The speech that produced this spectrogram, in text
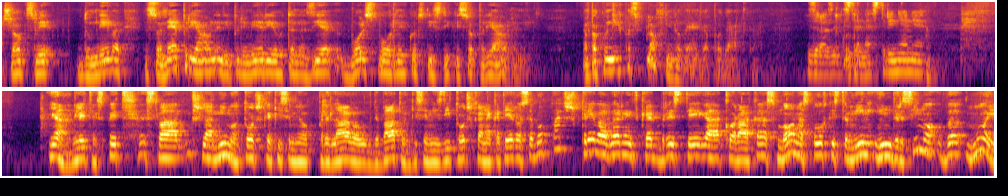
človek sme domnevati, da so neprijavljeni primeri eutanazije bolj sporni kot tisti, ki so prijavljeni. Ampak v njih pa sploh ni nobenega podatka. Izrazili ste nestrinjanje. Ja, gledajte, spet stva šla mimo točke, ki sem jo predlagal v debatu in ki se mi zdi točka, na katero se bo pač treba vrniti, ker brez tega koraka smo na spolski strmini in drsimo v moj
